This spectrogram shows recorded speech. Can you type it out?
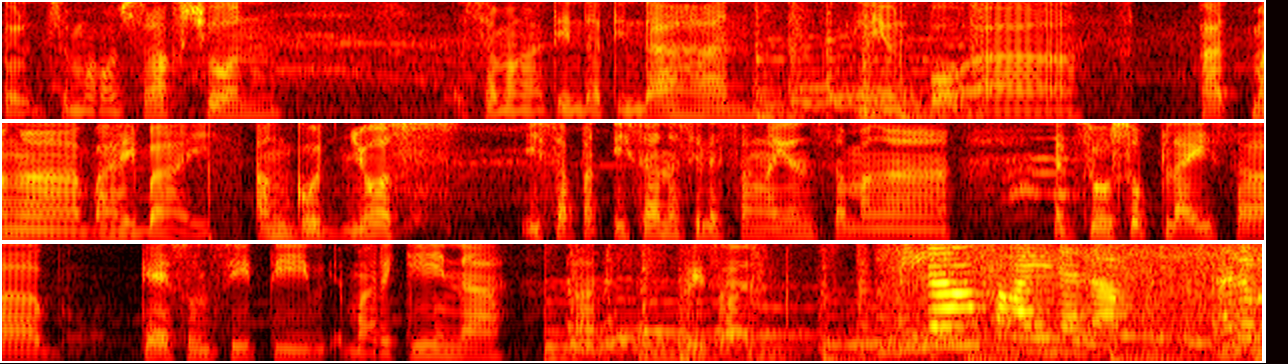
tulad sa mga construction, sa mga tinda-tindahan, at ngayon po ah, at mga bahay-bahay. Ang good news, isa, pa, isa na sila sa ngayon sa mga nagsusupply sa Quezon City, Marikina, at Rizal. Bilang pakailalak, alam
